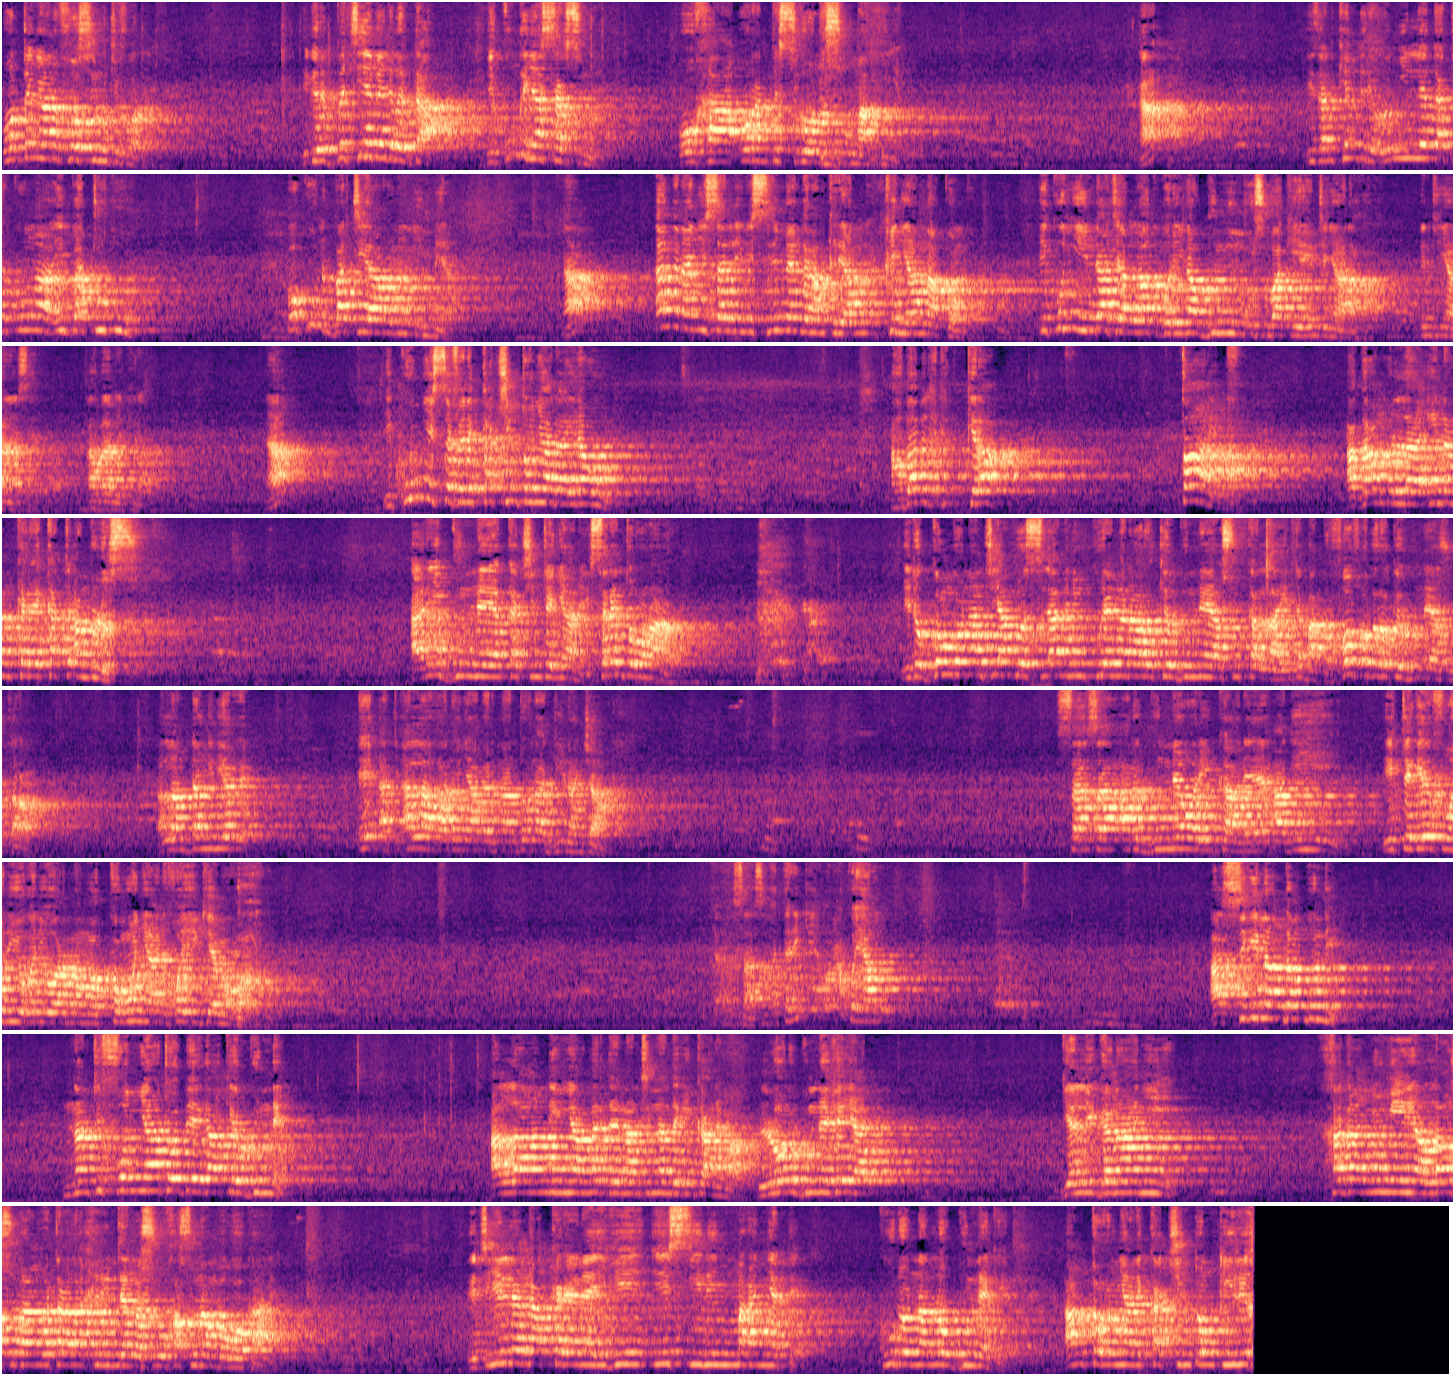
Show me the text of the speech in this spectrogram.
on tanya na fo siruti fota igere petit be de berta e kum ga nya ser sunu o kha oran te siro no suma kunya ha izan kembere o nyille katukuma ibatuku okun batiyaro ni nimya ha? Angana ni salli ni silme ngara kriyam khinyam na ko ikunyi ndati allah akbar ina bunnu musubaki intinyana intinyana se ababe kira? Ha ikunyi sefene kachinto nyada ina u ababe kira tariq. Agamulla inam kere kat andulus ari bunne ya kacinte nyane seren torona ido gongo nanti ando islami ni kurenga na roke bunne ya sukalla ite bak fofo do roke bunne ya sukara allah dangi yerde e ati allah hado nyamer nan to na dina cham sasa ar bunne wari kane adi itege foni yogani warno mo komo nyaani fo yinke mo. Ko sasa hatari ke ora ko yal asigi na ngambundi nanti fonya to be ga ke gunne allah andi nyamer de nanti nande gi kanema. Lolu gunne ke ya. Gelli ganani. Khaga nyumi allah subhanahu wa ta'ala khirin de masu khasuna mbogo kale eti yille nga kerene yi isini maganyete kudo na lo bunneke am toro nyane kacin ton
